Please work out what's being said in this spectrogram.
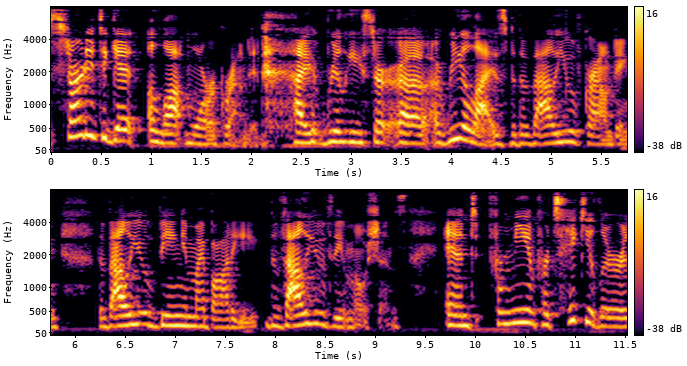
started to get a lot more grounded. I really start uh, I realized the value of grounding, the value of being in my body, the value of the emotions. And for me in particular,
